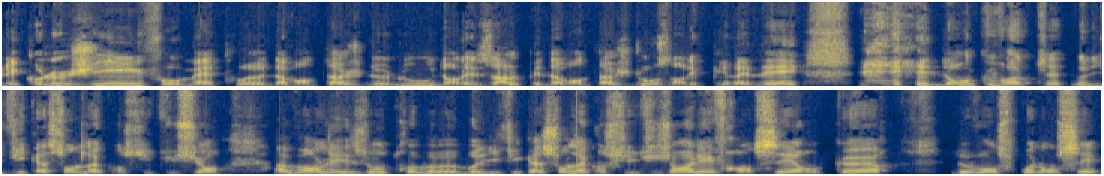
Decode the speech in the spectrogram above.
l'écologie, il faut mettre euh, davantage de loups dans les Alpes et davantage d'ours dans les Pyrénées, et donc vote cette modification de la Constitution avant les autres modifications de la Constitution, et les Français en cœur devront se prononcer.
